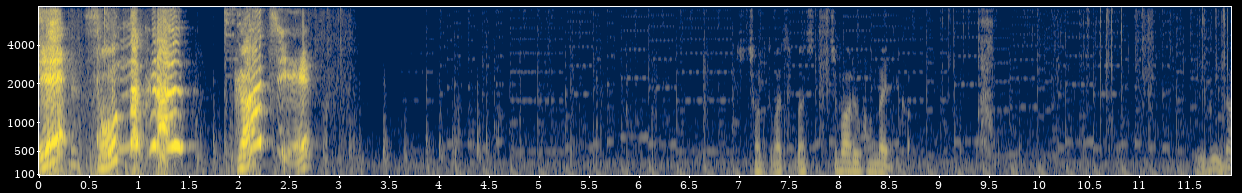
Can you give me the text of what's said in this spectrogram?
えそんな食らう？ガチ？ちゃんとマジマジ立ち回りを考えてかえぐいな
